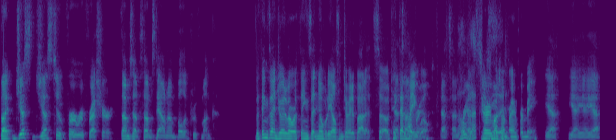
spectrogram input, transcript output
But just just to for a refresher, thumbs up, thumbs down on Bulletproof Monk. the things I enjoyed about were things that nobody else enjoyed about it. So take That's that how on you brand. will. That's on Oh, brand. that's Very much on brand for me. Yeah, yeah, yeah, yeah.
